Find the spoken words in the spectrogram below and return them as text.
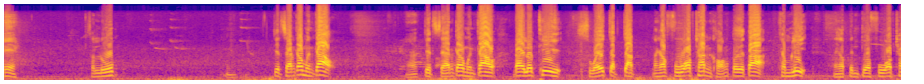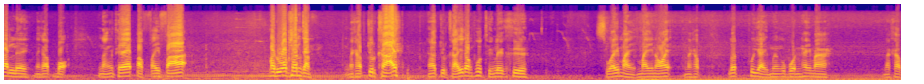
นี่สลูปเจ็ดแสนเก้าหมื่นเก้าเจ็ดแสนเก้าหมื่นเก้าได้รถที่สวยจัดๆนะครับ full option ของ Toyota Camry นะครับเป็นตัว full option เลยนะครับเบาะหนังแท้ปรับไฟฟ้า มาดูออปชั่นกันนะครับจุดขายนะจุดขายที่ต้องพูดถึงเลยก็คือ สวยใหม่ไม่น้อยนะครับ รถผู้ใหญ่เมืองอุบลให้มานะครับ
